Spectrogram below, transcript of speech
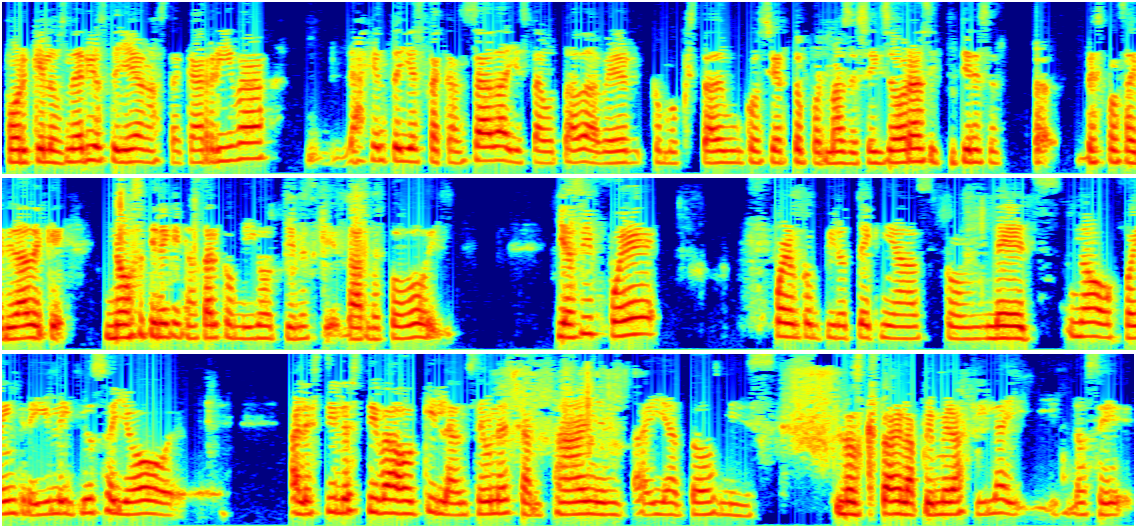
porque los nervios te llegan hasta acá arriba, la gente ya está cansada y está agotada a ver como que está en un concierto por más de seis horas y tú tienes esta responsabilidad de que no se tiene que cansar conmigo, tienes que darlo todo y, y así fue, fueron con pirotecnias, con LEDs, no, fue increíble, incluso yo al estilo Steve Aoki lancé una champagne ahí a todos mis, los que estaban en la primera fila y, no sé,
